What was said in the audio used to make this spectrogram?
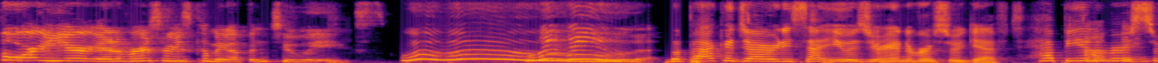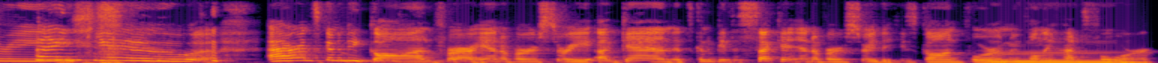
four-year anniversary is coming up in two weeks. Woo woo! Woohoo! The package I already sent you is your anniversary gift. Happy Oh, anniversary! Thank you. Aaron's going to be gone for our anniversary again. It's going to be the second anniversary that he's gone for, and we've only had Mm. four.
